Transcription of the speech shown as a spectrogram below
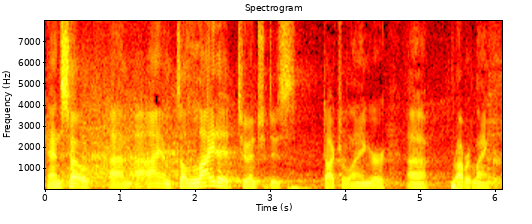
And so um, I am delighted to introduce Dr. Langer, uh, Robert Langer.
